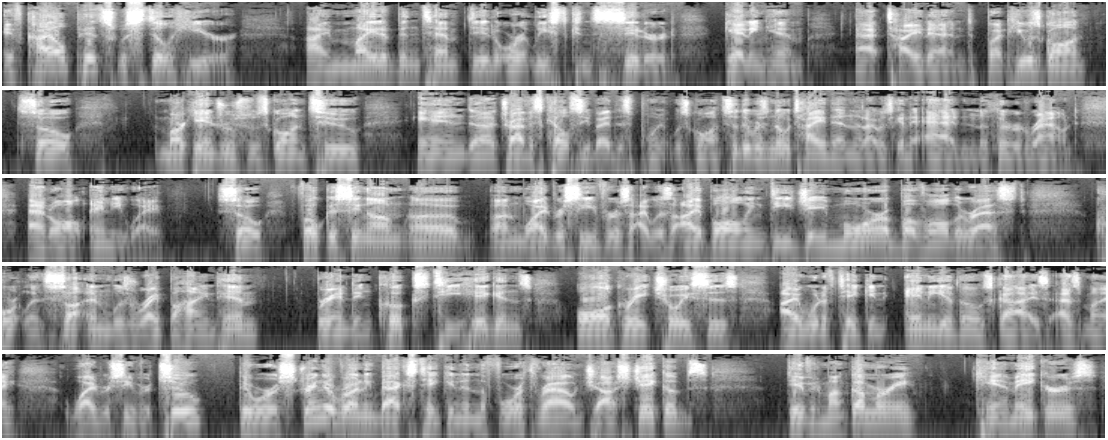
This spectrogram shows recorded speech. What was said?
If Kyle Pitts was still here, I might have been tempted or at least considered getting him at tight end, but he was gone. So Mark Andrews was gone too, and uh, Travis Kelce by this point was gone. So there was no tight end that I was going to add in the third round at all anyway. So focusing on uh, on wide receivers, I was eyeballing DJ Moore above all the rest. Courtland Sutton was right behind him. Brandin Cooks, Tee Higgins, all great choices. I would have taken any of those guys as my wide receiver too. There were a string of running backs taken in the fourth round Josh Jacobs, David Montgomery, Cam Akers.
